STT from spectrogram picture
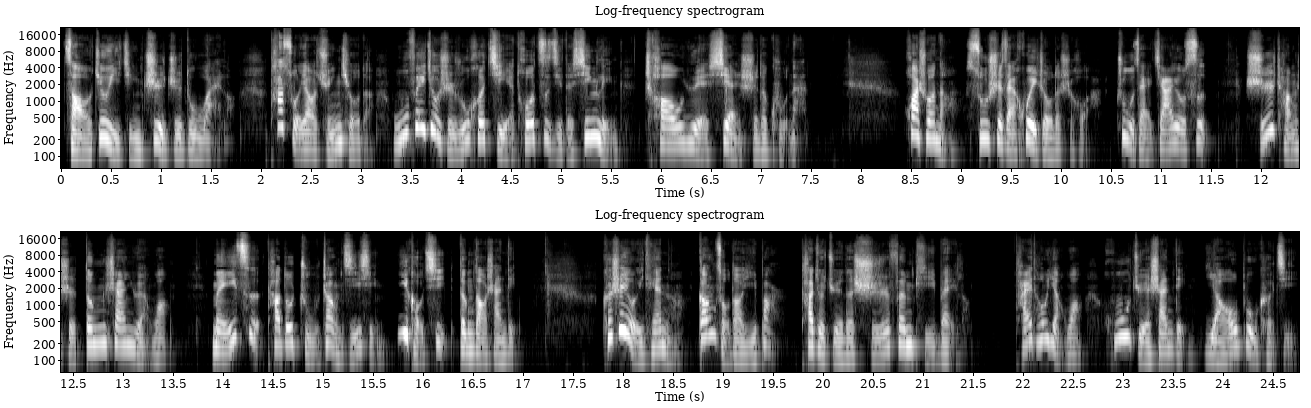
早就已经置之度外了。他所要寻求的，无非就是如何解脱自己的心灵，超越现实的苦难。话说呢，苏轼在惠州的时候啊，住在嘉佑寺，时常是登山远望。每一次他都主杖疾行，一口气登到山顶。可是有一天呢，刚走到一半，他就觉得十分疲惫了，抬头仰望，忽觉山顶遥不可及，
